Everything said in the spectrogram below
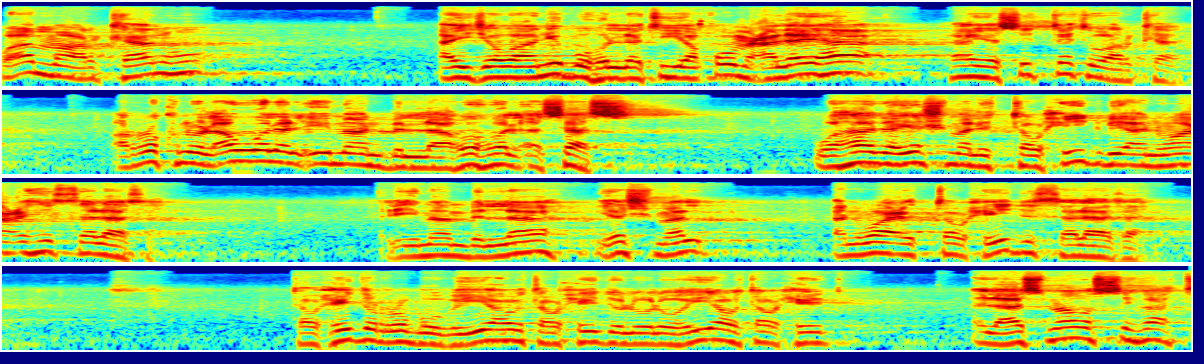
وأما أركانه أي جوانبه التي يقوم عليها فهي ستة أركان. الركن الأول الإيمان بالله وهو الأساس. وهذا يشمل التوحيد بأنواعه الثلاثة. الإيمان بالله يشمل أنواع التوحيد الثلاثة. توحيد الربوبية وتوحيد الألوهية وتوحيد الأسماء والصفات.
